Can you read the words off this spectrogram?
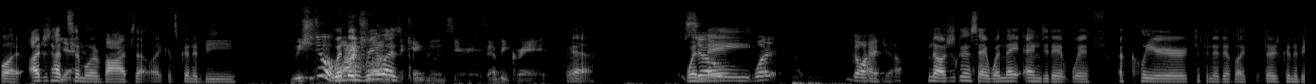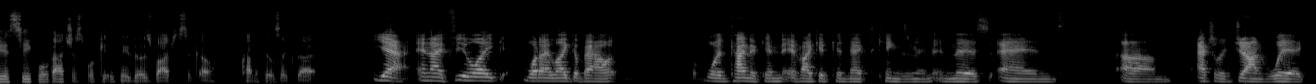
but I just had Yeah. similar vibes that like it's going to be We should do a when they watch along realize- of the Kingsman series. That'd be great. yeah. When so they- what? Go ahead, Joe. No, I was just gonna say when they ended it with a clear, definitive, like there's gonna be a sequel. That's just what gave me those vibes to go. Kind of feels like that. Yeah, and I feel like what I like about what kind of can if I could connect Kingsman in this and um actually John Wick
